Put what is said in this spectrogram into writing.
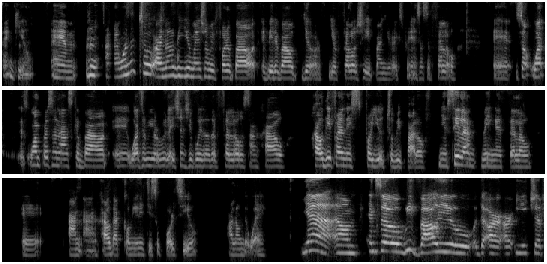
Thank you. Um, I wanted to, I know that you mentioned before about a bit about your, your fellowship and your experience as a fellow. Uh, so what one person asked about uh, what's your relationship with other fellows and how, how different is for you to be part of New Zealand being a fellow uh, and, and how that community supports you along the way. Yeah, um, and so we value the, our, our EHF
